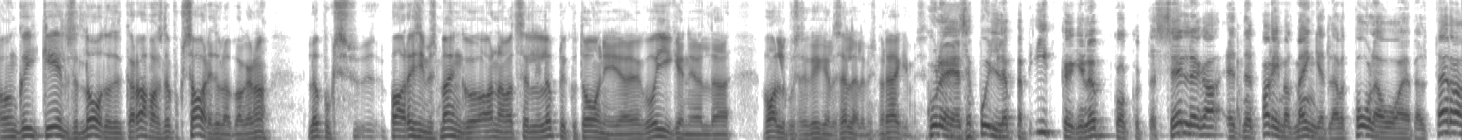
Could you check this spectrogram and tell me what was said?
on kõik eeldused loodud, et ka rahvas lõpuks saali tuleb, aga noh, lõpuks paar esimest mängu annavad selle lõpliku tooni ja nagu õige nii-öelda valguse kõigele sellele, mis me räägime kuule, ja see pull lõpeb ikkagi lõppkokkuvõttes sellega, et need parimad mängijad lähevad poole hooaja pealt ära,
